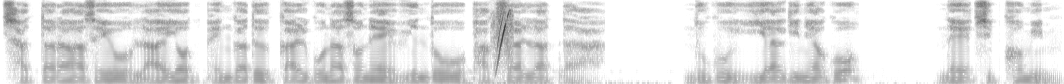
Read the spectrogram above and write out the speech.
차 따라 하세요. Riot Vanguard 깔고 나서 내 윈도우 박살났다. 누구 이야기냐고? 내 집컴임.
